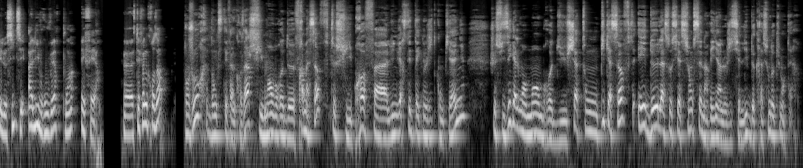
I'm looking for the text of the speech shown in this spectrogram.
Et le site, c'est alivreouvert.fr. Euh, Stéphane Croza Bonjour, donc Stéphane Croza, je suis membre de Framasoft, je suis prof à l'Université de technologie de Compiègne. Je suis également membre du chaton Picassoft et de l'association Scénarii, un logiciel libre de création documentaire.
